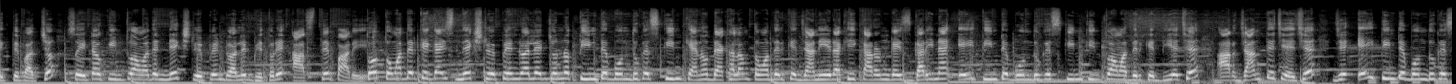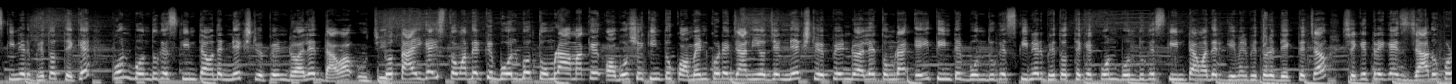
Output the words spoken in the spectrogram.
দেখতে পাচ্ছ সো এটাও কিন্তু আমাদের নেক্সট ওয়েপেন রয়্যালের ভেতরে আসতে পারে। তো তোমাদেরকে গাইজ নেক্সট ওয়েপেন রয়্যালের জন্য তিনটে বন্দুকের স্কিন কেন দেখালাম তোমাদেরকে জানিয়ে রাখি। কারণ গাইজ গাড়িনা এই তিনটে বন্দুকের স্কিন কিন্তু আমাদেরকে দিয়েছে আর জানতে চেয়েছে যে এই তিনটে বন্দুকের স্কিনের ভেতর থেকে কোন বন্দুকের স্কিনটা আমাদের নেক্সট ওয়েপেন রয়্যালে দেওয়া উচিত। তো তাই গাইস তোমাদেরকে বলব, তোমরা আমাকে অবশ্যই কিন্তু কমেন্ট করে জানিও যে নেক্সট ওয়েপেন রয়্যালে তোমরা এই তিনটে বন্দুকের স্কিনের ভেতর থেকে কোন বন্দুকের স্কিনটা আমাদের গেমের ভেতরে দেখতে চাও? সেক্ষেত্রে গাইস যার উপর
